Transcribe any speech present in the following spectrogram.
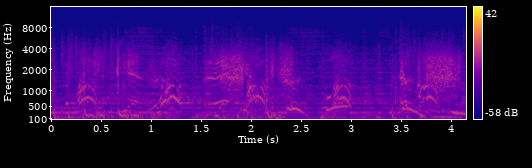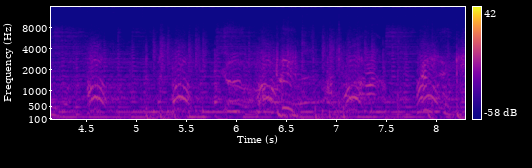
好好好好好好好好好好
